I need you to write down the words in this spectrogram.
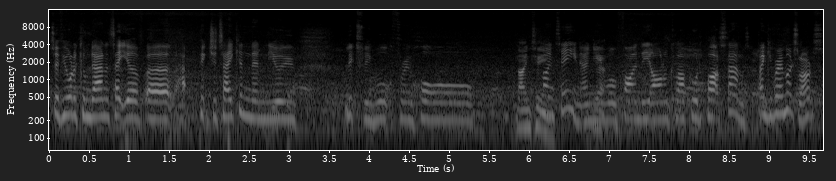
So if you want to come down and take your uh, picture taken, then you literally walk through hall 19, 19 and you yeah. will find the Arnold Clark Auto Parts stand. Thank you very much, Lawrence.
